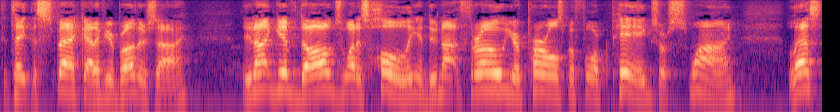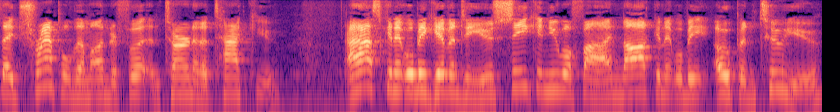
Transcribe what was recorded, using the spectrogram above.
to take the speck out of your brother's eye. Do not give dogs what is holy, and do not throw your pearls before pigs or swine, lest they trample them underfoot and turn and attack you. Ask, and it will be given to you. Seek, and you will find. Knock, and it will be opened to you.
